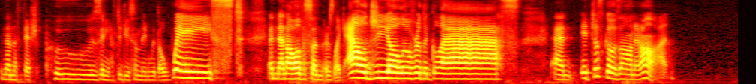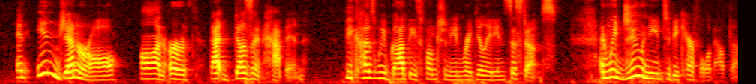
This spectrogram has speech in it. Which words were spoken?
and then the fish poos, and you have to do something with the waste, and then all of a sudden there's like algae all over the glass, and it just goes on and on. And in general, on Earth, that doesn't happen because we've got these functioning regulating systems. And we do need to be careful about them.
